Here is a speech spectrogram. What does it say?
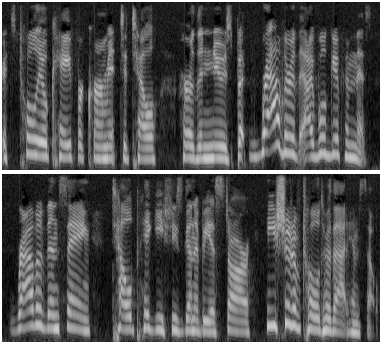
it's totally okay for Kermit to tell her the news. But rather, th- I will give him this. Rather than saying, tell Piggy she's going to be a star, he should have told her that himself.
